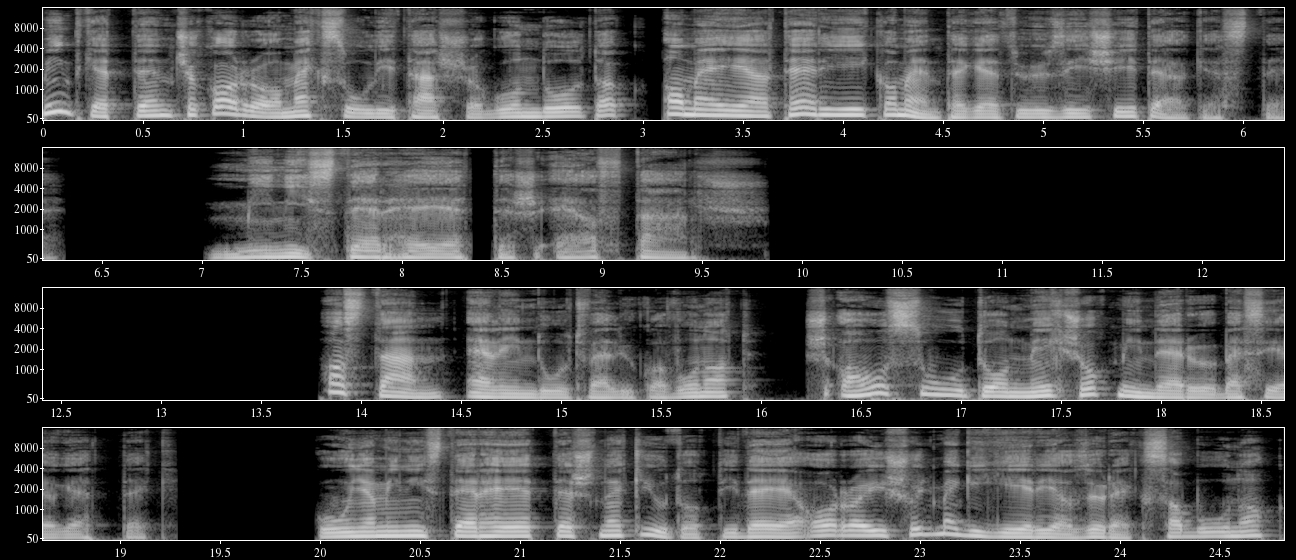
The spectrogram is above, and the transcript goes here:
mindketten csak arra a megszólításra gondoltak, amelyel terjék a mentegetőzését elkezdte. Miniszterhelyettes elvtárs. Aztán elindult velük a vonat, s a hosszú úton még sok mindenről beszélgettek. Kónya miniszterhelyettesnek jutott ideje arra is, hogy megígéri az öreg Szabónak,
